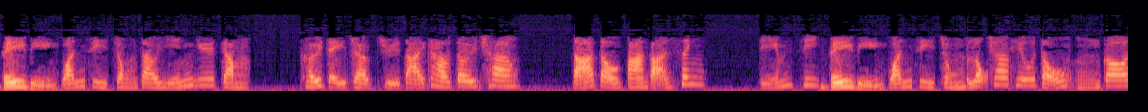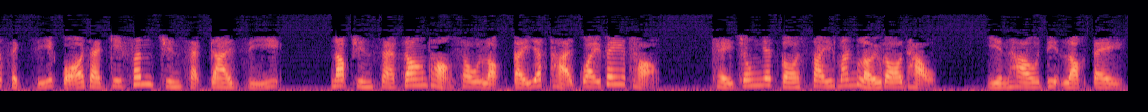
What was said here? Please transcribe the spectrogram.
，Baby，尹志仲就演于禁，佢哋着住大靠对枪，打到板板声。点知 baby 揾字仲碌出跳到五哥食指果只结婚钻石戒指，粒钻石当堂扫落第一排贵妃床，其中一个细蚊女个头，然后跌落地，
